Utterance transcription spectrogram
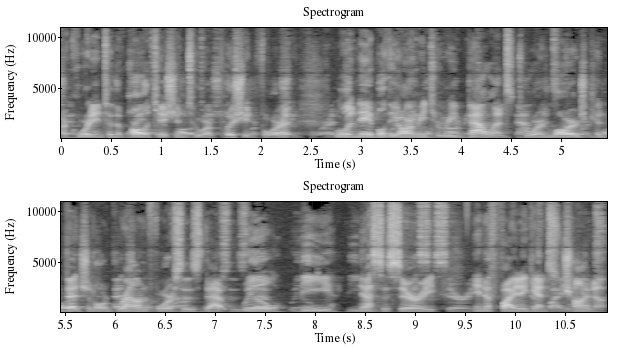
according to the politicians who are pushing for it, will enable the Army to rebalance toward large conventional ground forces that will be necessary in a fight against China.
